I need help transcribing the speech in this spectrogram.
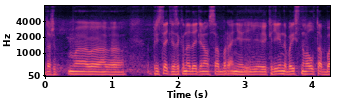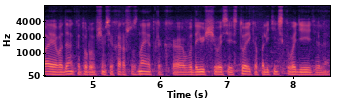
даже э, председатель законодательного собрания Екатерина Борисовна Алтабаева, да, которую, в общем, все хорошо знают, как выдающегося историка, политического деятеля.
